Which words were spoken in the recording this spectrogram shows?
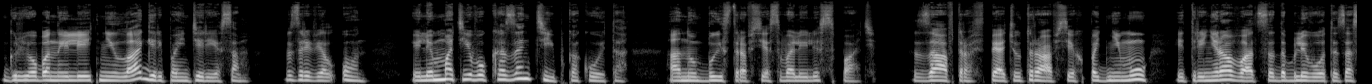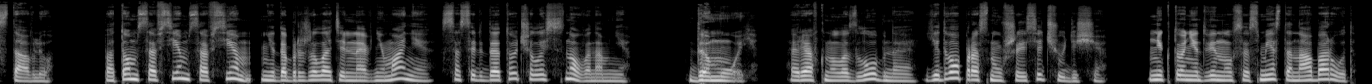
грёбаный летний лагерь по интересам?» — взревел он. «Или, мать его, казантип какой-то? А ну быстро все свалили спать. Завтра в пять утра всех подниму и тренироваться до блевоты заставлю». Потом совсем-совсем недоброжелательное внимание сосредоточилось снова на мне. «Домой!» Рявкнуло злобное, едва проснувшееся чудище. Никто не двинулся с места, наоборот.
